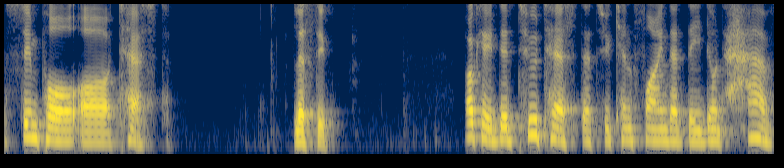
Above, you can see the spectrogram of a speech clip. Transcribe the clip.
simple uh, tests. Let's see. Okay, the two tests that you can find that they don't have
